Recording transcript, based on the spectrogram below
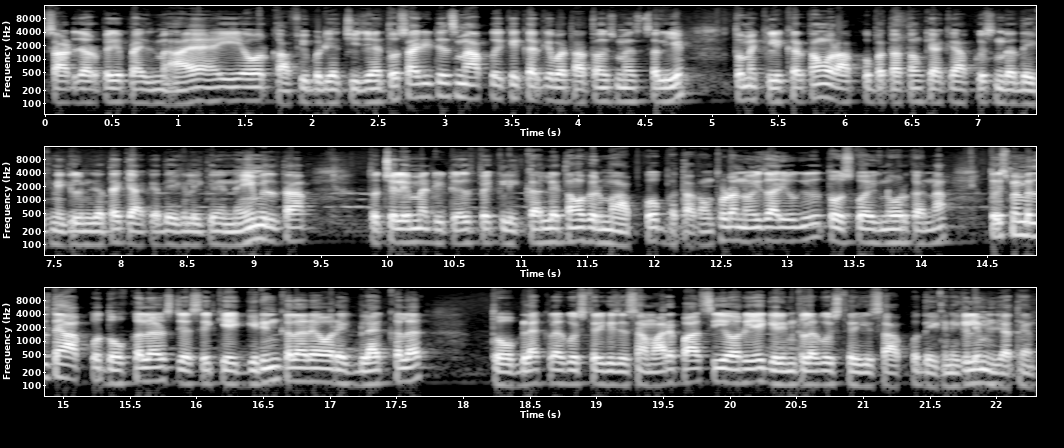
साठ हज़ार रुपये के प्राइस में आया है ये और काफ़ी बढ़िया चीज़ें हैं। तो सारी डिटेल्स मैं आपको एक एक करके बताता हूँ इसमें चलिए। तो मैं क्लिक करता हूँ और आपको बताता हूँ क्या क्या आपको इसके अंदर देखने के लिए मिल जाता है क्या क्या देखने के लिए नहीं मिलता। तो चलिए मैं डिटेल्स पे क्लिक कर लेता हूँ, फिर मैं आपको बताता हूँ। थोड़ा नॉइज़ आ रही होगी तो उसको इग्नोर करना। तो इसमें मिलते हैं आपको दो कलर्स जैसे कि एक ग्रीन कलर है और एक ब्लैक कलर तो ब्लैक कलर को इस तरीके से हमारे पास ही और ये ग्रीन कलर को इस तरीके से आपको देखने के लिए मिल जाता है।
